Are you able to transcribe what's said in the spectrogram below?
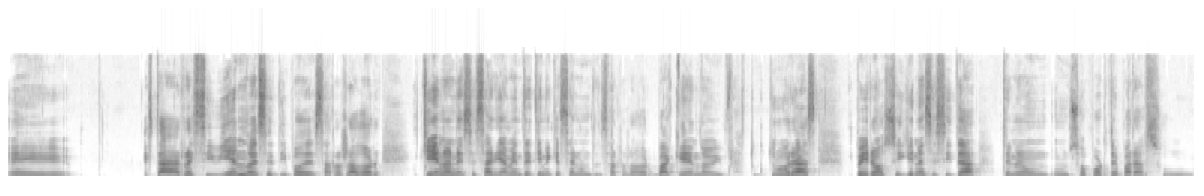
eh, está recibiendo ese tipo de desarrollador que no necesariamente tiene que ser un desarrollador backend o infraestructuras, pero sí que necesita tener un, soporte para su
